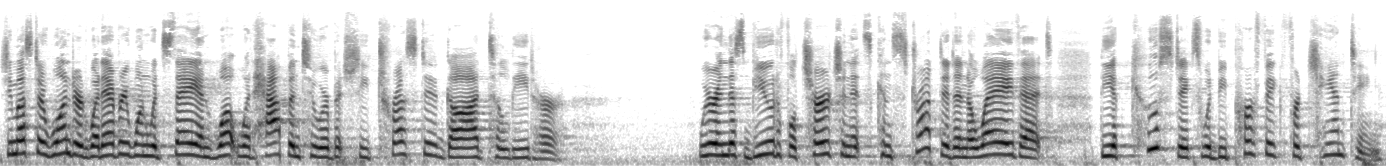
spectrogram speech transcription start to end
She must have wondered what everyone would say and what would happen to her, but she trusted God to lead her. We're in this beautiful church, and it's constructed in a way that the acoustics would be perfect for chanting.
